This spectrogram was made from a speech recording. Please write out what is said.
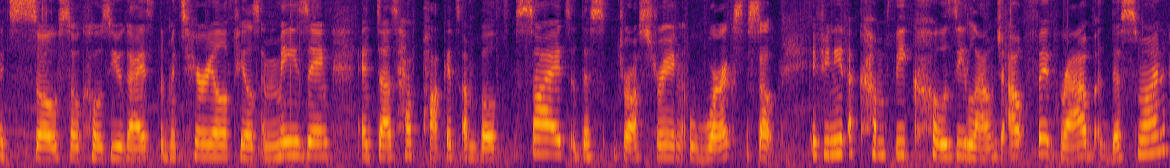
It's so, so cozy, you guys. The material feels amazing. It does have pockets on both sides. This drawstring works. So if you need a comfy, cozy lounge outfit, grab this one.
